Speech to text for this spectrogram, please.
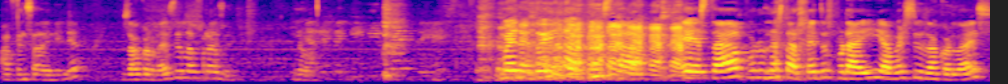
ha pensado en ella? ¿Os acordáis de la frase? No. Bueno, doy una pista. Está por unas tarjetas por ahí, a ver si os acordáis.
